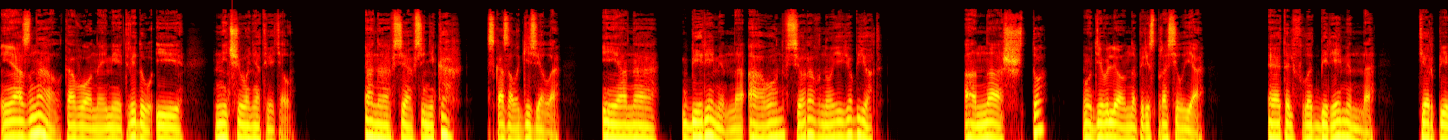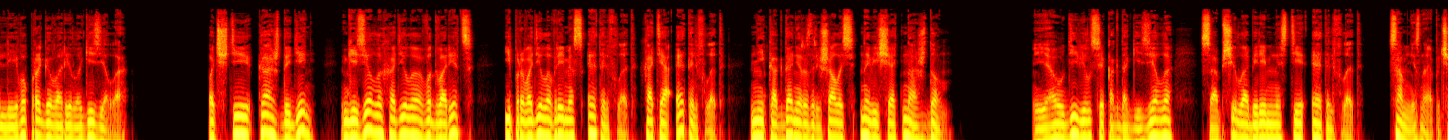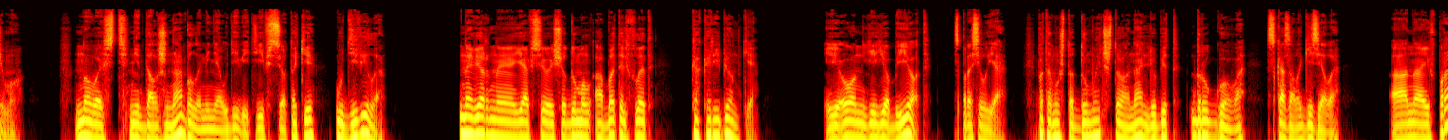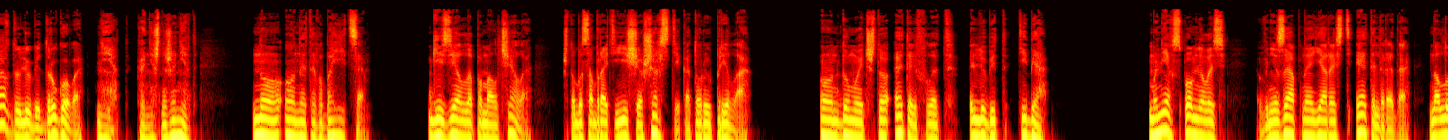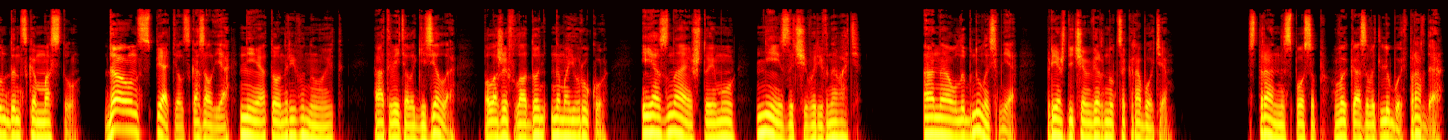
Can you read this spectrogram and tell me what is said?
Я знал, кого она имеет в виду, и ничего не ответил. Она вся в синяках, — сказала Гизела. «И она беременна, а он все равно ее бьет». «Она что?» — удивленно переспросил я. «Этельфлет беременна, терпеливо проговорила Гизела. Почти каждый день Гизела ходила во дворец и проводила время с Этельфлет, хотя Этельфлет никогда не разрешалось навещать наш дом. Я удивился, когда Гизела сообщила о беременности Этельфлет, сам не знаю почему. Новость не должна была меня удивить, и все-таки удивила. Наверное, я все еще думал об Этельфлет как о ребенке. «И он ее бьет?» — спросил я. «Потому что думает, что она любит другого», — сказала Гизела. «А она и вправду любит другого?» «Нет, конечно же нет. Но он этого боится». Гизелла помолчала, чтобы собрать еще шерсти, которую прила. Он думает, что Этельфлет любит тебя. Мне вспомнилась внезапная ярость Этельреда на Лондонском мосту. «Да он спятил», — сказал я. «Нет, он ревнует», — ответила Гизела, положив ладонь на мою руку. «И я знаю, что ему не из-за чего ревновать». Она улыбнулась мне, прежде чем вернуться к работе. Странный способ выказывать любовь, правда?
